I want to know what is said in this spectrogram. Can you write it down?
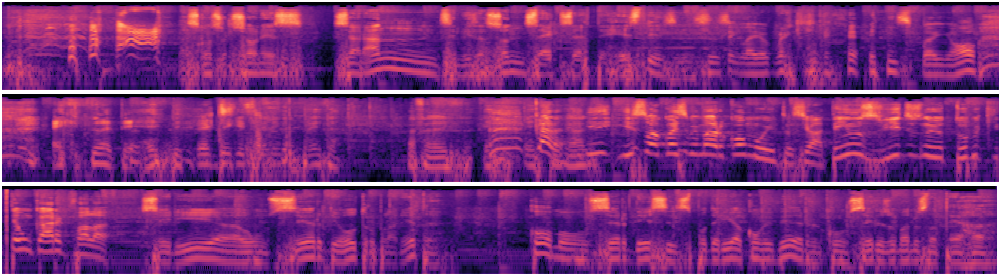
As construções serão civilizações extraterrestres. Sei lá como é que é em espanhol. Extraterrestre. É Cara, isso é uma coisa que me marcou muito. Assim, ó, tem uns vídeos no YouTube que tem um cara que fala: Seria um ser de outro planeta? Como um ser desses poderia conviver com os seres humanos da Terra?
